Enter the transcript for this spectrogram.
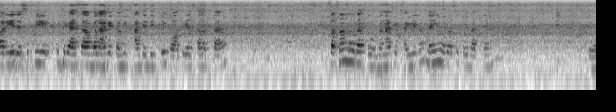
और ये रेसिपी ऐसा बना के कभी खा के देखिए, बहुत ही अच्छा लगता है। पसंद होगा तो बना के खाइएगा, नहीं होगा तो कोई बात नहीं। तो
